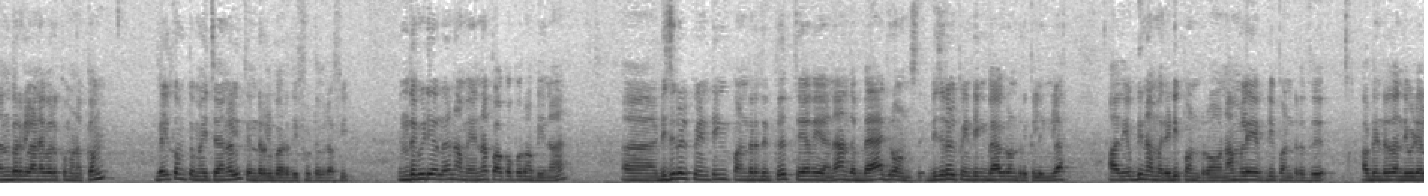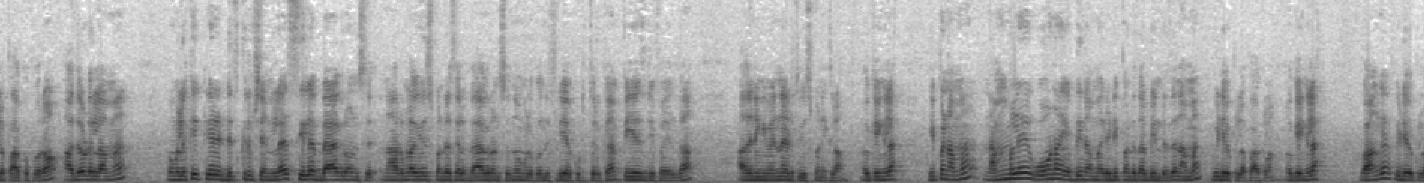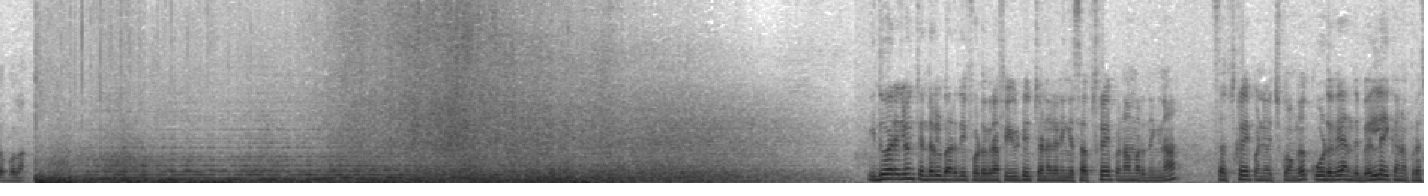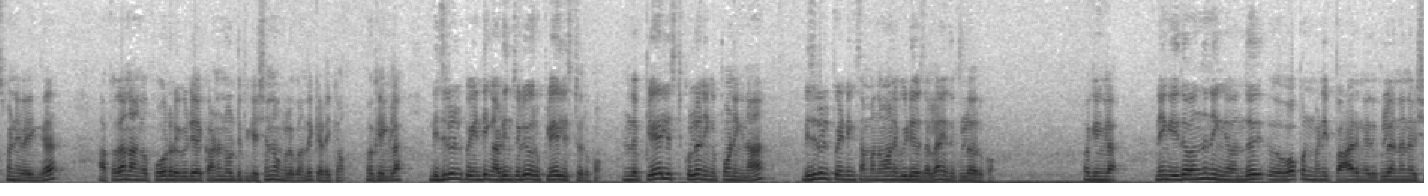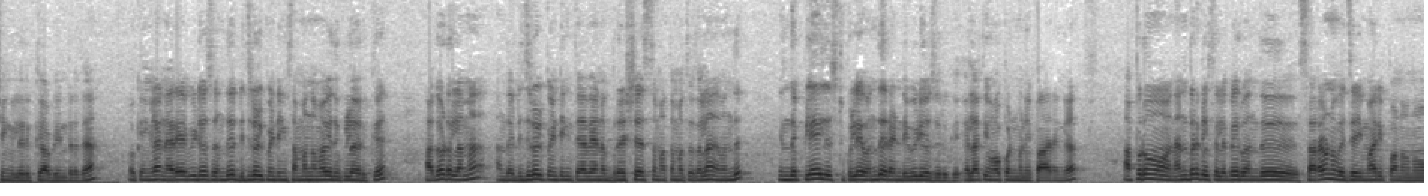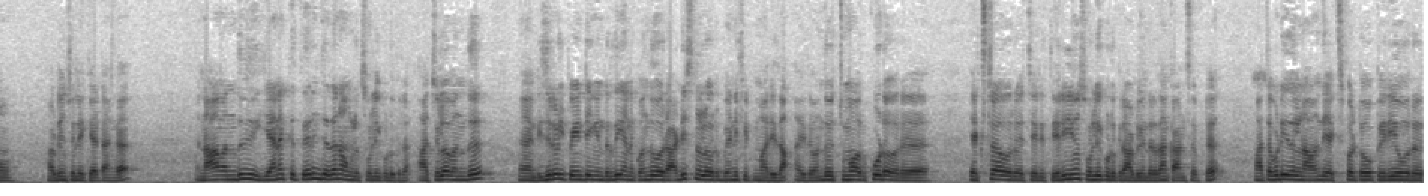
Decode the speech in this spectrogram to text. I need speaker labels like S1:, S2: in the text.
S1: நண்பர்கள் அனைவருக்கும் வணக்கம். வெல்கம் டு மை சேனல் தென்றல் பாரதி ஃபோட்டோகிராஃபி இந்த வீடியோவில் நம்ம என்ன பார்க்க போகிறோம் அப்படின்னா டிஜிட்டல் பெயிண்டிங் பண்ணுறதுக்கு தேவையான அந்த பேக்ரவுண்ட்ஸ் டிஜிட்டல் பெயிண்டிங் பேக்ரவுண்ட் இருக்கு இல்லைங்களா? அது எப்படி நம்ம ரெடி பண்ணுறோம் நம்மளே எப்படி பண்ணுறது அப்படின்றத அந்த வீடியோவில் பார்க்க போகிறோம் அதோடு இல்லாமல் உங்களுக்கு கீழே டிஸ்கிரிப்ஷனில் சில பேக்ரவுண்ட்ஸ் நார்மலாக யூஸ் பண்ணுற சில பேக்ரவுண்ட்ஸ் வந்து உங்களுக்கு வந்து ஃப்ரீயாக கொடுத்துருக்கேன். பிஎஸ்டி ஃபைல் தான். அதை நீங்கள் வேணால் எடுத்து யூஸ் பண்ணிக்கலாம். ஓகேங்களா இப்போ நம்ம நம்மளே ஓனாக எப்படி நம்ம ரெடி பண்ணுறது அப்படின்றத நம்ம வீடியோக்குள்ளே பார்க்கலாம். ஓகேங்களா வாங்க வீடியோக்குள்ளே போகலாம் இதுவரையிலும் தென்றல் பாரதி ஃபோட்டோகிராஃபி யூடியூப் சேனலை நீங்கள் சப்ஸ்கிரைப் பண்ணாமல் இருந்தீங்கன்னா சப்ஸ்கிரைப் பண்ணி வச்சுக்கோங்க. கூடவே அந்த பெல் ஐக்கனை ப்ரெஸ் பண்ணி வைங்க. அப்போ தான் நாங்கள் போடுற வீடியோக்கான நோட்டிஃபிகேஷன் உங்களுக்கு வந்து கிடைக்கும். ஓகேங்களா? டிஜிட்டல் பெயிண்டிங் அப்படின்னு சொல்லி ஒரு பிளேலிஸ்ட் இருக்கும். இந்த பிளேலிஸ்ட்டுக்குள்ளே நீங்கள் போனீங்கன்னா டிஜிட்டல் பெயிண்டிங் சம்மந்தமான வீடியோஸ் எல்லாம் இதுக்குள்ளே இருக்கும். ஓகேங்களா? நீங்கள் இதை வந்து நீங்கள் வந்து ஓப்பன் பண்ணி பாருங்கள் இதுக்குள்ளே என்னென்ன விஷயங்கள் இருக்குது அப்படின்றத. ஓகேங்களா? நிறைய வீடியோஸ் வந்து டிஜிட்டல் பெயிண்டிங் சம்மந்தமாக இதுக்குள்ளே இருக்குது அதோடு இல்லாமல் அந்த டிஜிட்டல் பெயிண்டிங் தேவையான ப்ரஷஸ் மற்ற மற்றதெல்லாம் வந்து இந்த பிளேலிஸ்ட்டுக்குள்ளே வந்து ரெண்டு வீடியோஸ் இருக்குது எல்லாத்தையும் ஓப்பன் பண்ணி பாருங்கள் அப்புறம் நண்பர்கள் சில பேர் வந்து சரவண விஜய் மாதிரி பண்ணணும் அப்படின்னு சொல்லி கேட்டாங்க. நான் வந்து எனக்கு தெரிஞ்சதை நான் உங்களுக்கு சொல்லிக் கொடுக்குறேன். ஆக்சுவலாக வந்து டிஜிட்டல் பெயிண்டிங்ன்றது எனக்கு வந்து ஒரு அடிஷ்னல் ஒரு பெனிஃபிட் மாதிரி தான். இது வந்து சும்மா ஒரு கூட ஒரு எக்ஸ்ட்ரா ஒரு சரி தெரியும் சொல்லிக் கொடுக்குறேன் அப்படின்றது தான் கான்செப்ட் மற்றபடி இதில் நான் வந்து எக்ஸ்பர்ட்டோ பெரிய ஒரு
